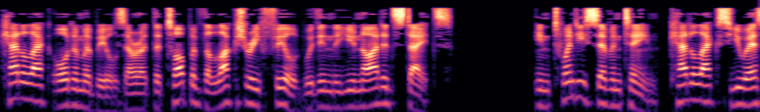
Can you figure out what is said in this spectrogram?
Cadillac automobiles are at the top of the luxury field within the United States. In 2017, Cadillac's U.S.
